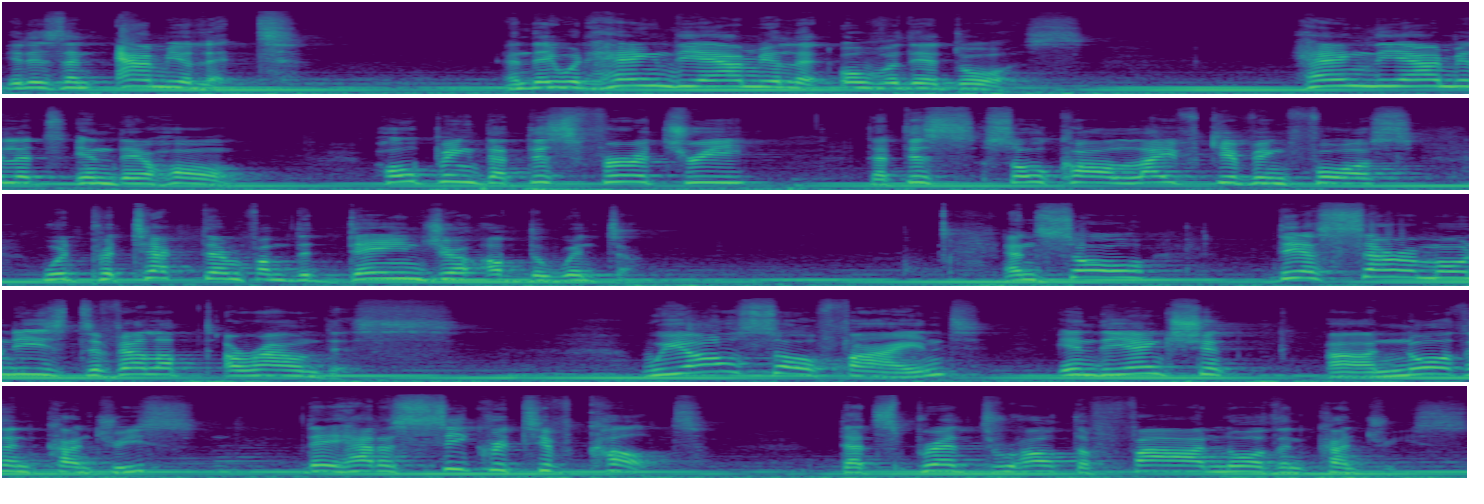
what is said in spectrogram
It is an amulet. And they would hang the amulet over their doors, hang the amulets in their home, hoping that this fir tree, that this so called life giving force, would protect them from the danger of the winter. And so their ceremonies developed around this. We also find in the ancient uh, northern countries, they had a secretive cult that spread throughout the far northern countries.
